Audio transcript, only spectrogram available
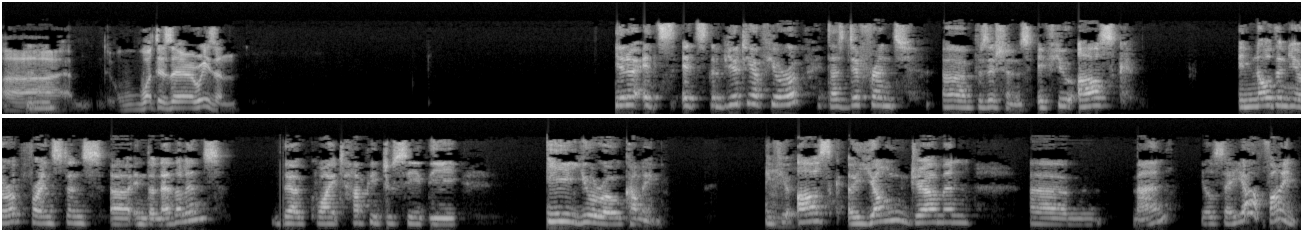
Mm-hmm. What is the reason? You know, it's it's the beauty of Europe. It has different uh, positions. If you ask in Northern Europe, for instance, uh, in the Netherlands, they're quite happy to see the e-euro coming. If you mm-hmm. ask a young German um, man, he'll say, "Yeah, fine."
